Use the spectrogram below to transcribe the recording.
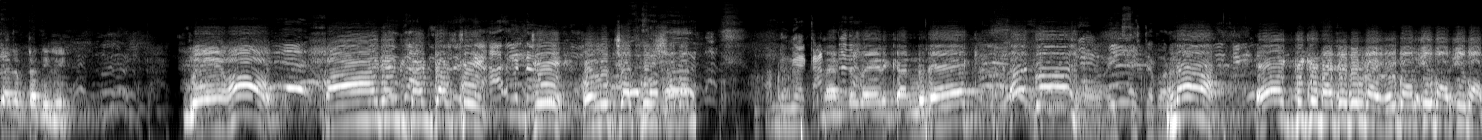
ডায়লগটা দিলে। যে ওয়াও ফাইন এন্ড ফ্যান্টাস্টিক যে হলুদ জাতীয় সাদা কান্ড দেখ! না, একদিকে মাজেদুল ভাই, এবার এবার এবার।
